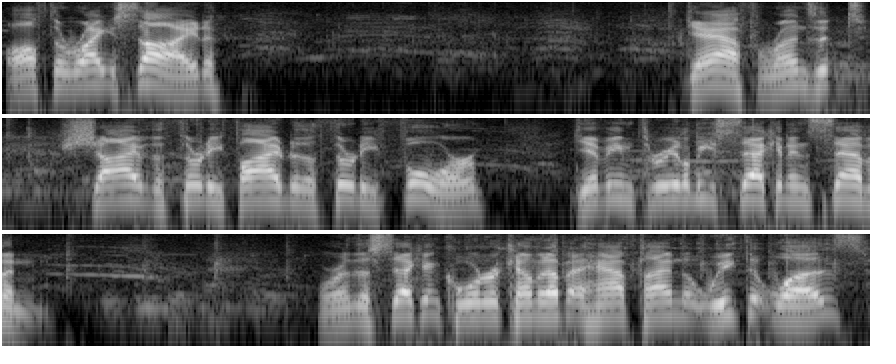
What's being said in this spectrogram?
Off the right side. Gaff runs it shy of the 35 to the 34. Give him three, it'll be second and seven. We're in the second quarter coming up at halftime, the week that was.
